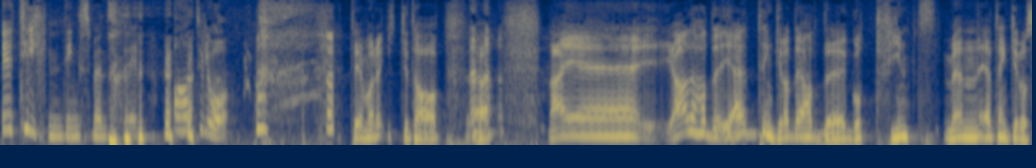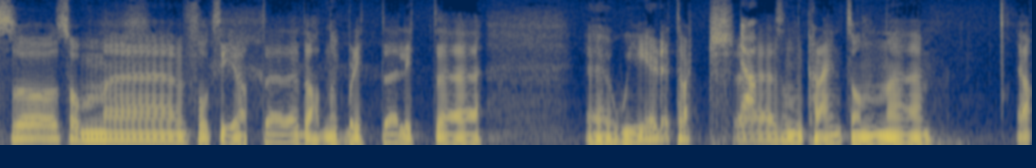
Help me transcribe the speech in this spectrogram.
eh, tilknytningsmønster. A til Å. Temaer å ikke ta opp. Ja. Nei, eh, ja, det hadde, jeg tenker at det hadde gått fint. Men jeg tenker også, som eh, folk sier, at eh, det hadde nok blitt eh, litt eh, eh, weird etter hvert. Ja. Eh, sånn kleint sånn eh, Ja.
